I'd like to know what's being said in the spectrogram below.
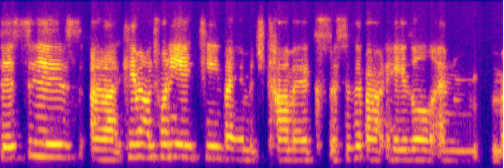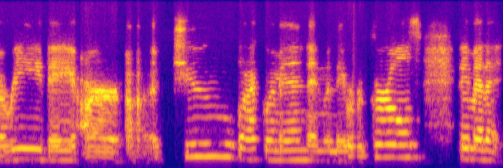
This is uh, came out in 2018 by Image Comics. This is about Hazel and Marie. They are uh, two black women, and when they were girls, they met at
